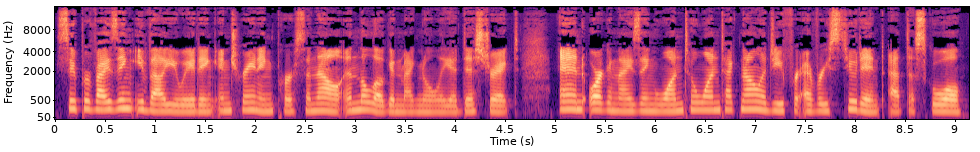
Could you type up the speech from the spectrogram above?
supervising, evaluating, and training personnel in the Logan Magnolia District, and organizing one to one technology for every student at the school.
